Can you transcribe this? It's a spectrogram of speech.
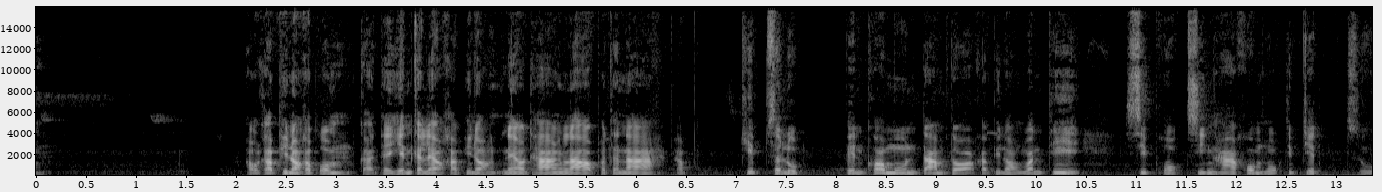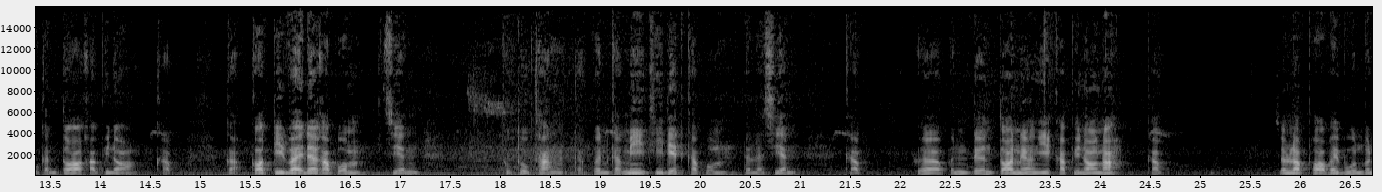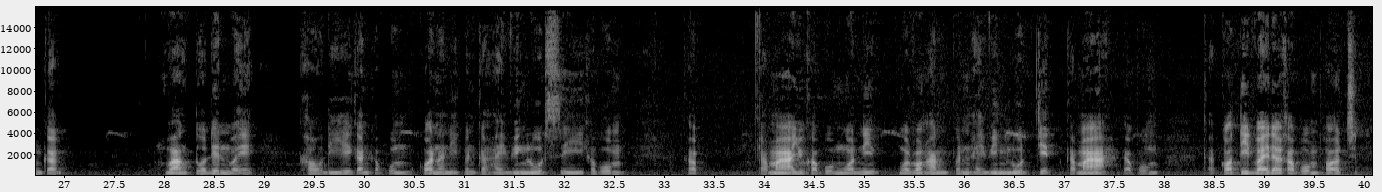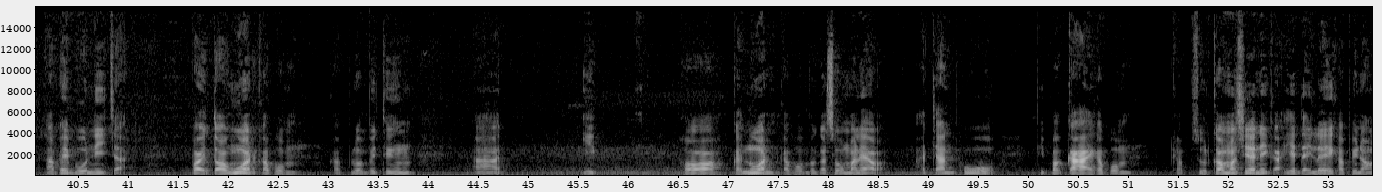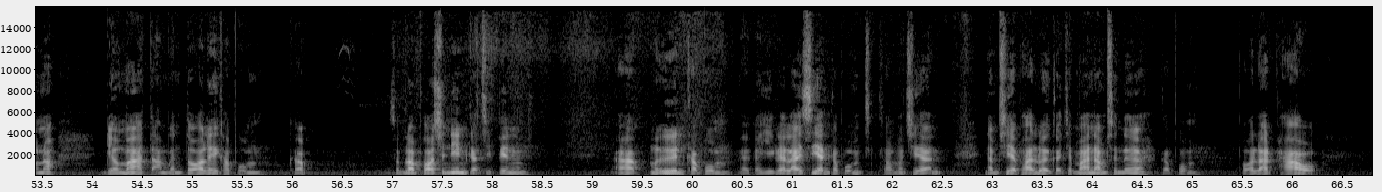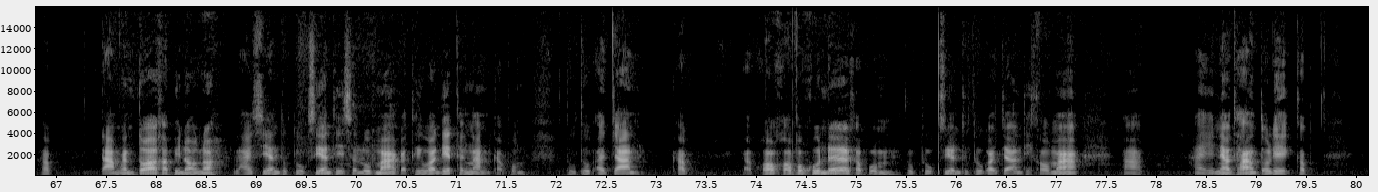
เอาครับพี่น้องครับผมก็ได้เห็นกันแล้วครับพี่น้องแนวทางลาวพัฒนาครับคลิปสรุปเป็นข้อมูลตามต่อครับพี่น้องวันที่ 16 สิงหาคม 67 สู่กันต่อครับพี่น้องครับก็กดติดไว้เด้อครับผมเสียนทุกๆท่านกับเพิ่นกับมีที่เด็ดครับผมแต่ละเสียนครับเพื่อเพิ่นเดินต่อเนื่องอีกครับพี่น้องเนาะครับสำหรับพอไพบูลเพิ่นกับ ว่างตัวเด่นไว้เข่าดีกันครับผมก้อนอันนี้เพิ่นก็ให้วิ่งลูด4ครับผมครับกับมาอยู่ครับผมงวดนี้งวดว่างหันเพิ่นให้วิ่งลูด7กับมาครับผมก็ก็ติดไว้เด้อครับผมพออาภัยบูลย์นี่จะปล่อยต่องวดครับผมครับรวมไปถึงอ่าอีกพอกระนวลครับผมเป็นกระทรงมาแล้ว อาจารย์ผู้พี่ประกายครับผมครับสูตรกอมาเชียนี่ก็เฮ็ดได้เลยครับพี่น้องเนาะเดี๋ยวมาตามกันต่อเลยครับผม สำหรับพอชนินก็จะเป็นมืออื่นครับผมแล้วก็อีกหลายๆเซียนครับผมสอมาเชียนำเชียร์ผ้ารวยก็จะมานำเสนอครับผมพอลาดพร้าครับตามกันต่อครับพี่น้องเนาะหลายเซียนทุกๆเซียนที่สรุปมากก็ถือว่าเด็ดทั้งนั้นครับผมทุกๆอาจารย์ครับก็ขอขอบพระคุณเด้อครับผมทุกๆเซียนทุกๆอาจารย์ที่เขามาให้แนวทางตัวเลขกับ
